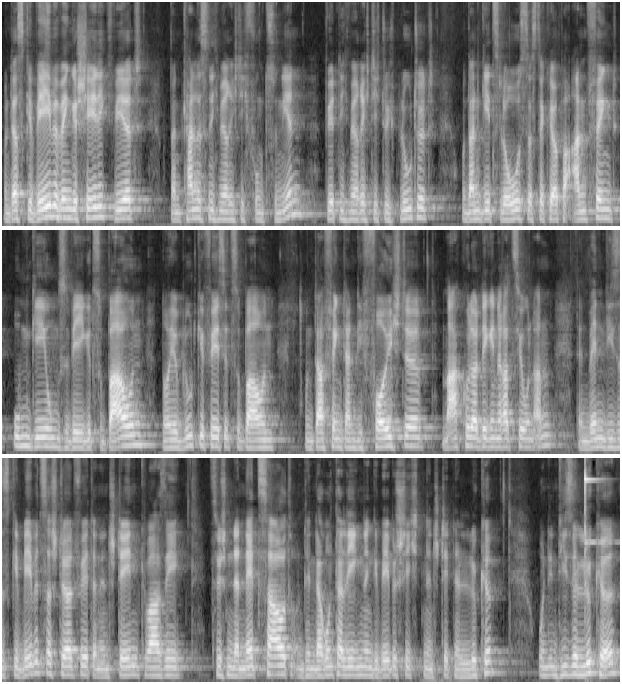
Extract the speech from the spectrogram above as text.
Und das Gewebe, wenn geschädigt wird, dann kann es nicht mehr richtig funktionieren, wird nicht mehr richtig durchblutet und dann geht es los, dass der Körper anfängt, Umgehungswege zu bauen, neue Blutgefäße zu bauen und da fängt dann die feuchte Makuladegeneration an, denn wenn dieses Gewebe zerstört wird, dann entstehen quasi zwischen der Netzhaut und den darunterliegenden Gewebeschichten entsteht eine Lücke und in diese Lücke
